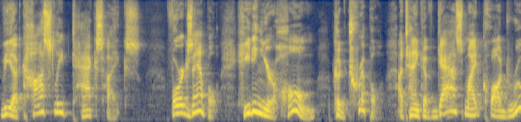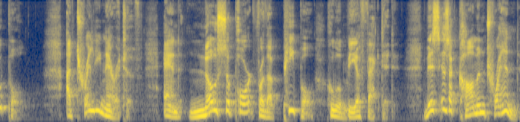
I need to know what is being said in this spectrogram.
via costly tax hikes. For example, heating your home could triple, a tank of gas might quadruple. A trendy narrative and no support for the people who will be affected. This is a common trend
